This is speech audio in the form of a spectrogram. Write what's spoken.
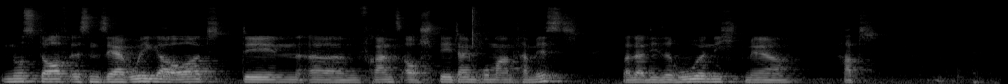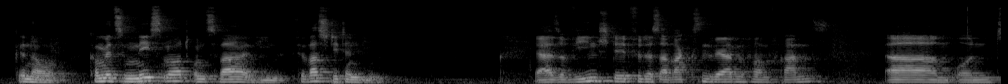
Nussdorf ist ein sehr ruhiger Ort, den ähm, Franz auch später im Roman vermisst, weil er diese Ruhe nicht mehr hat. Genau. Kommen wir zum nächsten Ort und zwar Wien. Für was steht denn Wien? Ja, also Wien steht für das Erwachsenwerden von Franz ähm, und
